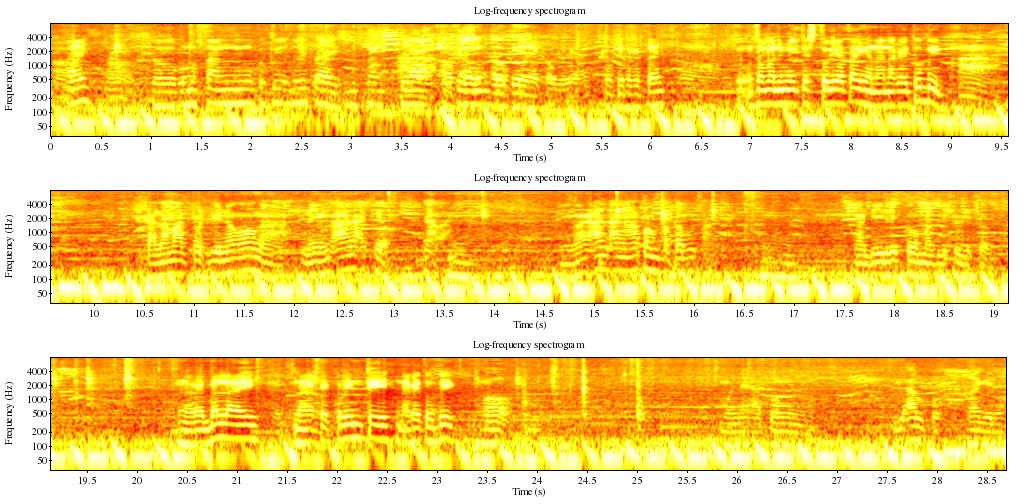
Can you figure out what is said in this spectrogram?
Oh. Tay, Oh. so kumusta ang dali tayo? Kumusta ang sira? Ah, okay, okay, na ko yan. Okay na ka tayo? Oh. So, unsa man nimong kastorya tayo nga nanak kay tubig. Ah. Salamat ko Ginoo nga na yung anak ko. Nawa. Maraan ang akong pagkabutan. Nga dili ko maglisod-lisod. Na kay balay, na kay kurente, na kay tubig. Oo. Muna akong giampo lagi na.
